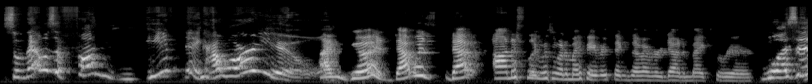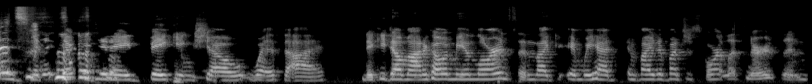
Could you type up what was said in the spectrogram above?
So that was a fun evening. How are you? I'm good. That was that honestly was one of my favorite things I've ever done in my career. Was it? We did, a- we did a baking show with uh Nikki Delmonico and me and Lawrence and like and we had invited a bunch of sport listeners and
